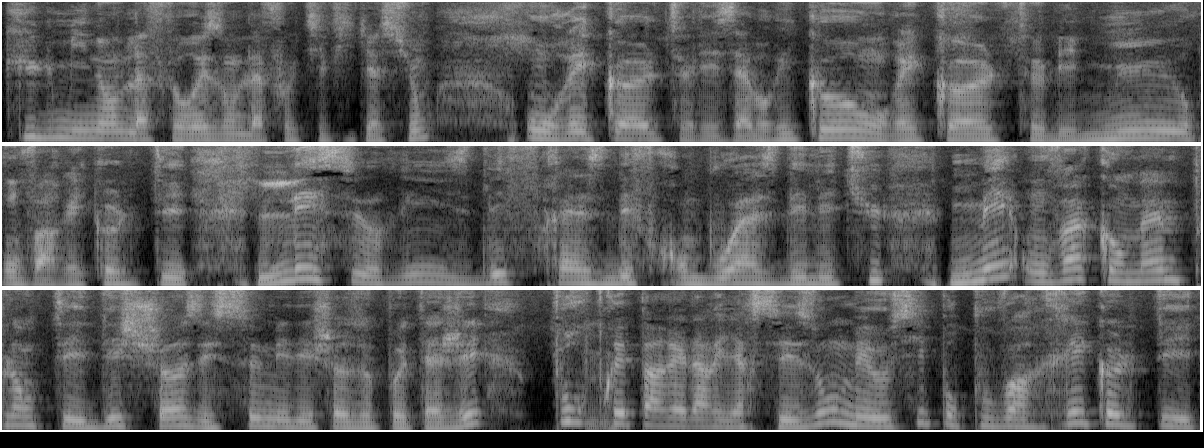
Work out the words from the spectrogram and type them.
culminant de la floraison de la fructification. On récolte les abricots, on récolte les mûres, on va récolter les cerises, les fraises, les framboises, les laitues, mais on va quand même planter des choses et semer des choses au potager pour préparer l'arrière-saison, mais aussi pour pouvoir récolter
